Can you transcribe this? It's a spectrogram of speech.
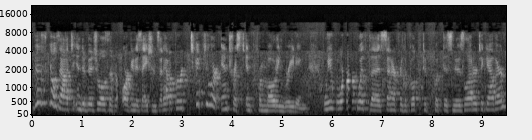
This goes out to individuals and organizations that have a particular interest in promoting reading. We work with the Center for the Book to put this newsletter together.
